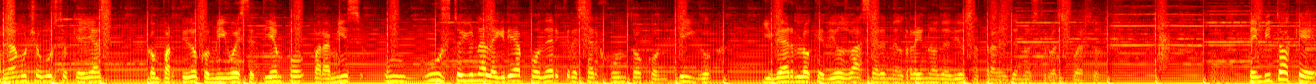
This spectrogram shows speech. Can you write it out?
Me da mucho gusto que hayas compartido conmigo este tiempo. Para mí es un gusto y una alegría poder crecer junto contigo y ver lo que Dios va a hacer en el reino de Dios a través de nuestro esfuerzo. Te invito a que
